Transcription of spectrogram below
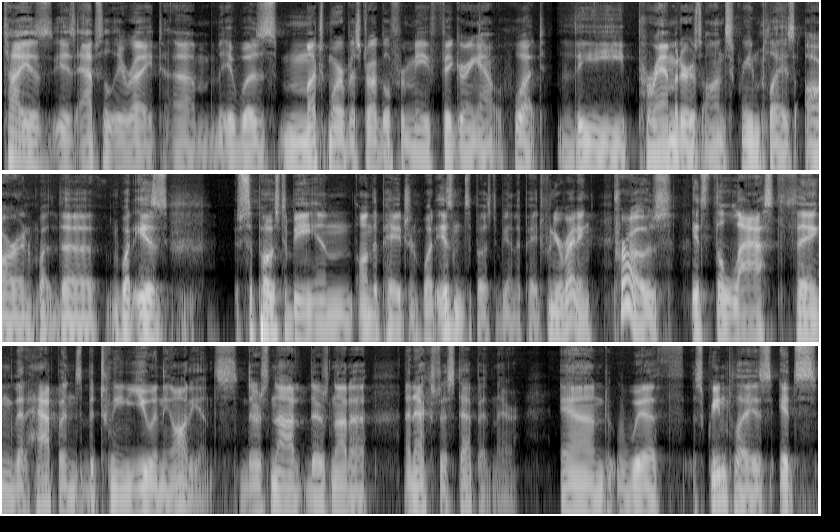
Ty is is absolutely right. Um, it was much more of a struggle for me figuring out what the parameters on screenplays are and what the what is supposed to be in on the page and what isn't supposed to be on the page. When you're writing prose, it's the last thing that happens between you and the audience. There's not there's not a an extra step in there. And with screenplays, it's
